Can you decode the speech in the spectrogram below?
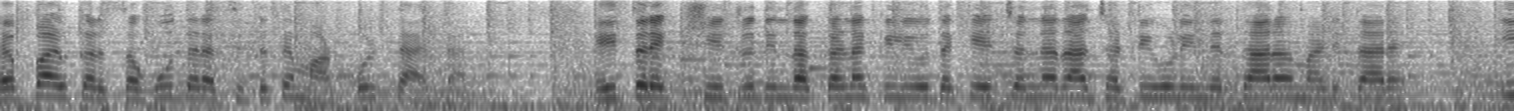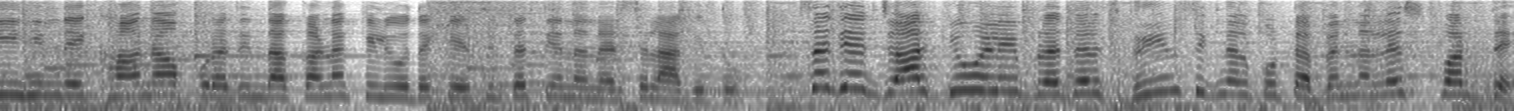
ಹೆಬ್ಬಾಳ್ಕರ್ ಸಹೋದರ ಸಿದ್ಧತೆ ಮಾಡ್ಕೊಳ್ತಾ ಇದ್ದಾರೆ ಇತರೆ ಕ್ಷೇತ್ರದಿಂದ ಕಣಕ್ಕಿಳಿಯುವುದಕ್ಕೆ ಚನ್ನರಾಜ್ ಹಟ್ಟಿಹುಳಿ ನಿರ್ಧಾರ ಮಾಡಿದ್ದಾರೆ. ಈ ಹಿಂದೆ ಖಾನಾಪುರದಿಂದ ಕಣಕ್ಕಿಳಿಯುವುದಕ್ಕೆ ಸಿದ್ಧತೆಯನ್ನು ನಡೆಸಲಾಗಿತ್ತು. ಸದ್ಯ ಜಾರಕಿಹೊಳಿ ಬ್ರದರ್ಸ್ ಗ್ರೀನ್ ಸಿಗ್ನಲ್ ಕೊಟ್ಟ ಬೆನ್ನಲ್ಲೇ ಸ್ಪರ್ಧೆ.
